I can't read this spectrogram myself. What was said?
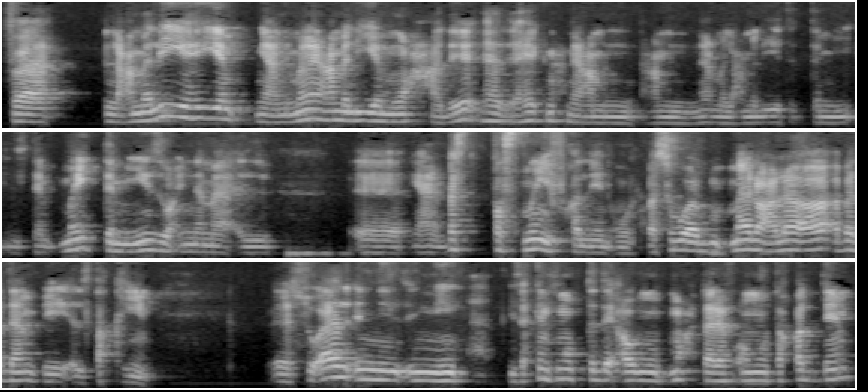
فالعملية هي يعني ما هي عملية موحدة هيك نحن عم عم نعمل عملية التمييز ما التمييز وإنما ال آه، يعني بس تصنيف خلينا نقول بس هو ما له علاقة ابدا بالتقييم. سؤال اني إني إذا كنت مبتدئ أو محترف أو متقدم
